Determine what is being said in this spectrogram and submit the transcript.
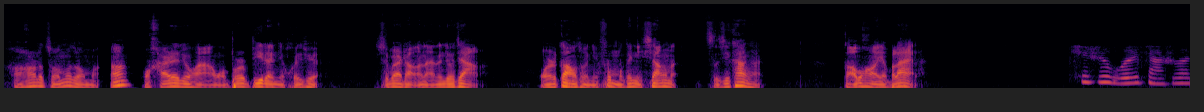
好好的琢磨琢磨啊！我还是这句话，我不是逼着你回去，随便找个男的就嫁了，我是告诉你父母跟你相的，仔细看看，搞不好也不赖了。其实我是想说，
